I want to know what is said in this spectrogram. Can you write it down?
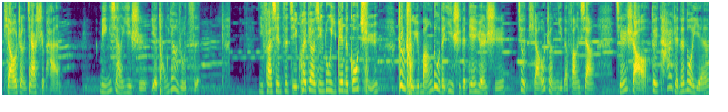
调整驾驶盘。冥想意识也同样如此。你发现自己快掉进路一边的沟渠，正处于忙碌的意识的边缘时，就调整你的方向，减少对他人的诺言，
